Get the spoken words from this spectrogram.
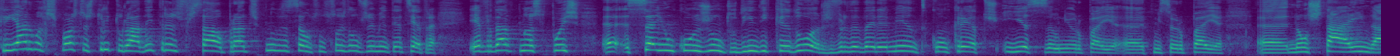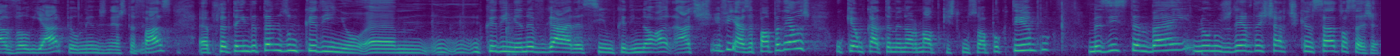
criar uma resposta estruturada e transversal para a disponibilização de soluções de alojamento, etc. É verdade que nós depois, ah, sem um conjunto de indicadores verdadeiramente concretos, e esses a União Europeia, a Comissão Europeia, ah, não está ainda a avaliar, pelo menos nesta fase, Ah, portanto ainda estamos um bocadinho, ah, um, bocadinho a navegar assim, um bocadinho, enfim, às apalpadelas, o que é um bocado também normal, porque isto começou há pouco tempo, mas isso também não nos deve deixar descansados, ou seja,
